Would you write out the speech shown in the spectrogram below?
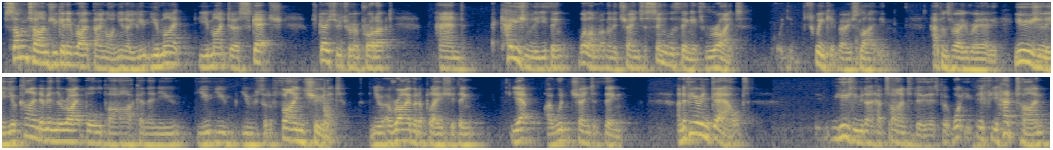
sometimes you get it right bang on. You know, you you might you might do a sketch which goes through to a product, and occasionally you think, well, I'm not going to change a single thing. It's right. You tweak it very slightly. Happens very rarely. Usually you're kind of in the right ballpark and then you you you you sort of fine tune it. And you arrive at a place you think, yep, yeah, I wouldn't change a thing. And if you're in doubt, usually we don't have time to do this, but what you, if you had time,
